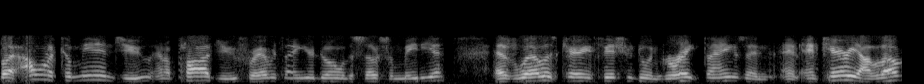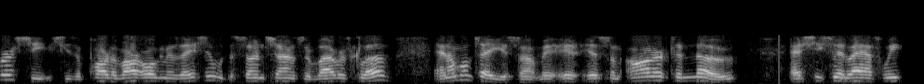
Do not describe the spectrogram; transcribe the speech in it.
But I want to commend you and applaud you for everything you're doing with the social media, as well as Kari Fisher doing great things. And and and Kari, I love her. She she's a part of our organization with the Sunshine Survivors Club. And I'm gonna tell you something. It, it, it's an honor to know, as she said last week,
